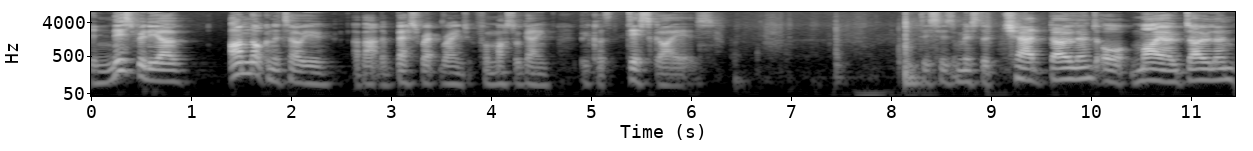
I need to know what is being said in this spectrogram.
In this video, I'm not going to tell you about the best rep range for muscle gain because this guy is. This is Mr. Chad Dolan or Myo Dolan.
